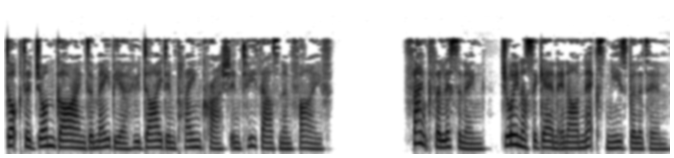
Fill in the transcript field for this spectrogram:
Dr. John Garang de Mabior who died in plane crash in 2005. Thank for listening, join us again in our next news bulletin.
